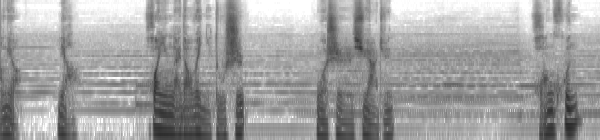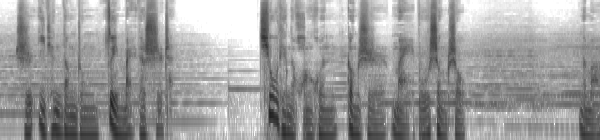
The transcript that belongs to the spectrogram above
朋友，你好，欢迎来到为你读诗。我是徐亚军。黄昏是一天当中最美的时辰，秋天的黄昏更是美不胜收。那么，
